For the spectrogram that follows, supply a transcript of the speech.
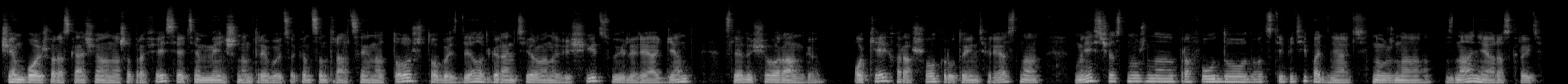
Чем больше раскачана наша профессия, тем меньше нам требуется концентрации на то, чтобы сделать гарантированно вещицу или реагент следующего ранга. Окей, хорошо, круто, интересно. Мне сейчас нужно профу до 25 поднять, нужно знания раскрыть.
